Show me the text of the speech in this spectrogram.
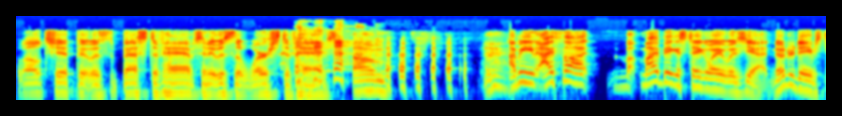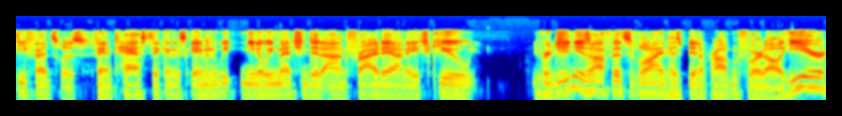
Well, Chip, it was the best of halves and it was the worst of halves. um, I mean, I thought my biggest takeaway was yeah, Notre Dame's defense was fantastic in this game, and we, you know, we mentioned it on Friday on HQ. Virginia's offensive line has been a problem for it all year,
